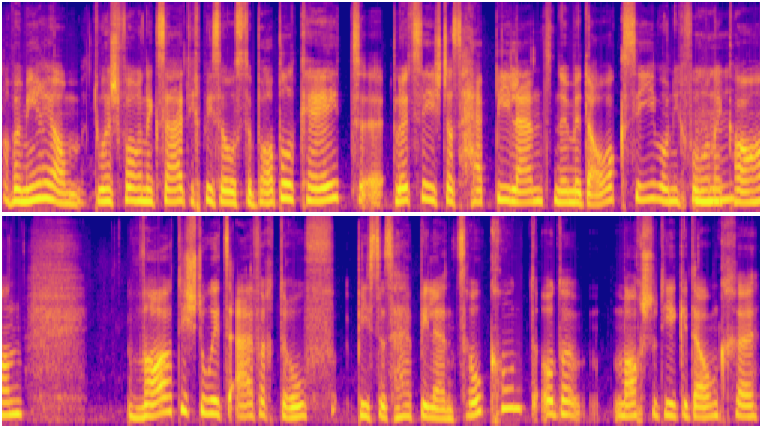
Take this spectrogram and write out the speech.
Aber Miriam, du hast vorhin gesagt, ich bin so aus der Bubble Kate. Äh, plötzlich ist das Happy Land nicht mehr da gewesen, wo ich vorhin mhm. hatte. Wartest du jetzt einfach darauf, bis das Happy Land zurückkommt oder machst du dir Gedanken,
